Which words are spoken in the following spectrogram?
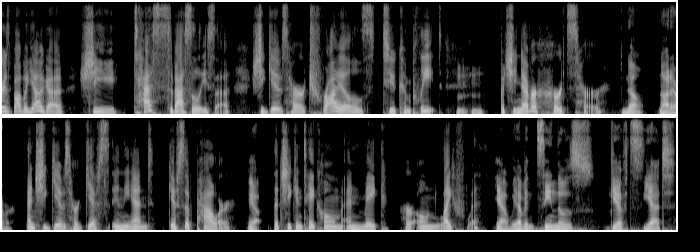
is Baba Yaga. She tests Vasilisa. She gives her trials to complete, hmm but she never hurts her. No, not ever. And she gives her gifts in the end gifts of power Yeah. that she can take home and make her own life with. Yeah, we haven't seen those gifts yet,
